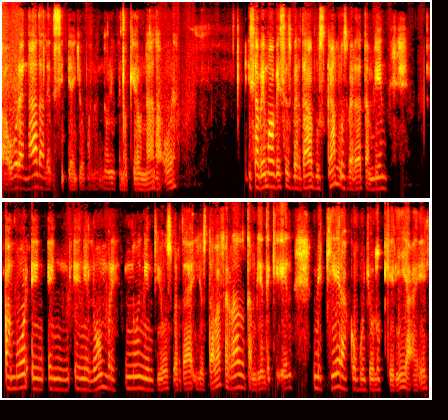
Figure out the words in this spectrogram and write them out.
ahora nada, le decía yo, bueno, no no quiero nada ahora. Y sabemos a veces, ¿verdad? Buscamos, ¿verdad? También amor en, en, en, el hombre, no en, en Dios, ¿verdad? Y yo estaba aferrado también de que Él me quiera como yo lo quería a Él.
